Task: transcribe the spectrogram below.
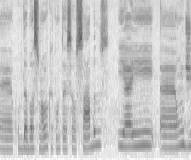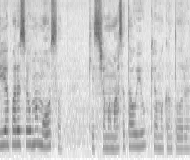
é, Clube da Bossa Nova, que acontece aos sábados. E aí, é, um dia apareceu uma moça que se chama Márcia Tawil, que é uma cantora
